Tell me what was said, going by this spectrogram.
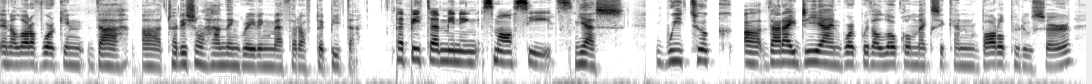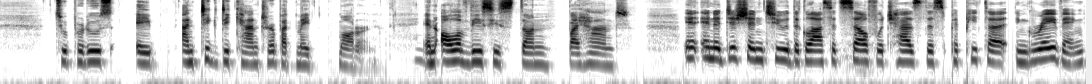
and a lot of work in the uh, traditional hand engraving method of pepita. Pepita meaning small seeds. Yes we took uh, that idea and worked with a local Mexican bottle producer to produce a antique decanter but made modern. Mm-hmm. And all of this is done by hand. In, in, addition to the glass itself, which has this pepita engraving,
